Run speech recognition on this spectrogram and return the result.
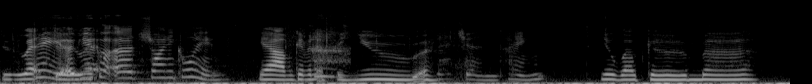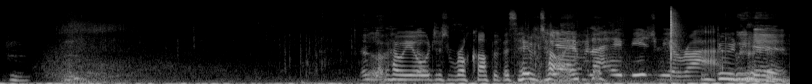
Do it, G, do have you got a shiny coin? Yeah, I'm giving it for you. Legend, thanks. You're welcome. I love how we all just rock up at the same Yeah, time. we're like, hey bitch, we a rat. Good. we here.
